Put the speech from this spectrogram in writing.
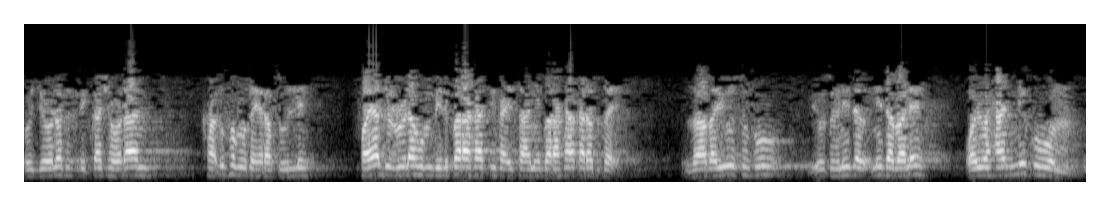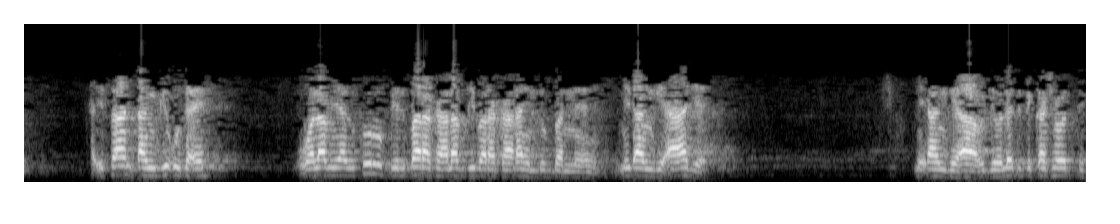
وجولة الذكاشوران كالوفة متى رسوله فيدعو لهم بالبركة كإساني بركة ربه زاد يوسف يوسف ندبله ويحنكهم. كإسان تنجئ تأه ولم يذكر بالبركة لفظ بركة لهم دبنه ندنجئ آجه midhange'a ijoollee xixiqqashootti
